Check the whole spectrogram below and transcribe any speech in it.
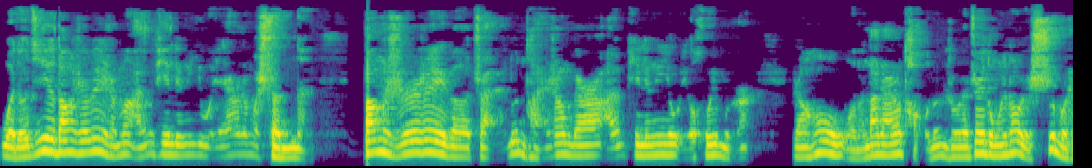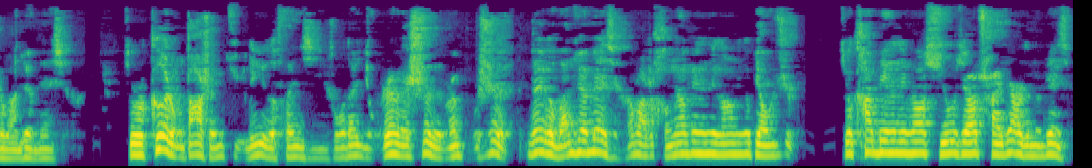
我就记得当时为什么 MP 零一我印象这么深呢？当时这个在论坛上边，MP 零一有一个灰模，然后我们大家就讨论出来这东西到底是不是完全变形？就是各种大神举例子分析说的，有认为是的，有人不是的。那个完全变形吧，是衡量变形金刚的一个标志，就看变形金刚需不需要拆件就能变形。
